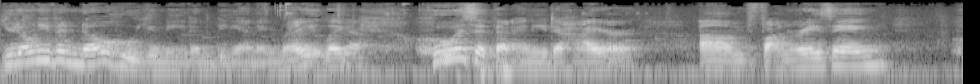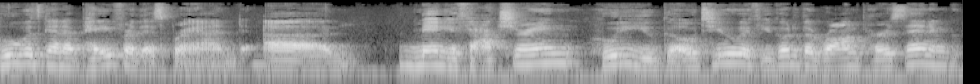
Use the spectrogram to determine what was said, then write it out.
You don't even know who you need in the beginning, right? Like, Yeah. Who is it that I need to hire? Um, fundraising. Who was going to pay for this brand? Uh, manufacturing. Who do you go to if you go to the wrong person? And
